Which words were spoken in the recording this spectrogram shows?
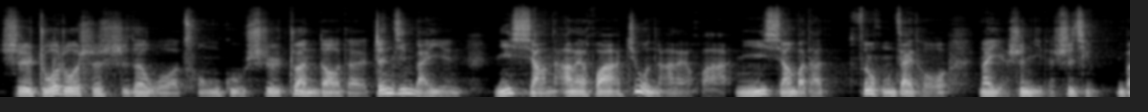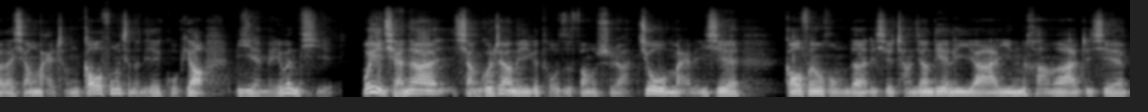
是着着实实的我从股市赚到的真金白银。你想拿来花就拿来花，你想把它。分红再投，那也是你的事情。你把它想买成高风险的那些股票也没问题。我以前呢想过这样的一个投资方式啊，就买了一些高分红的这些长江电力啊、银行啊这些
